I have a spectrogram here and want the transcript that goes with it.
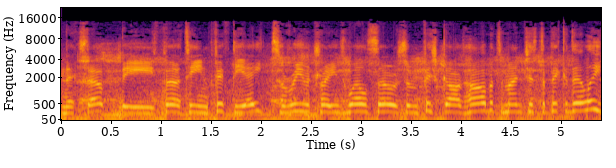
Next up, the 1358 Arriva Trains Wales service from Fishguard Harbour to Manchester Piccadilly.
